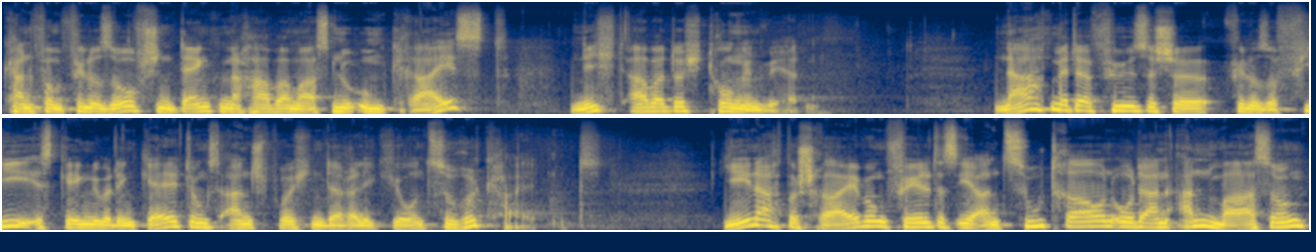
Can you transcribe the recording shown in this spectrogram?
kann vom philosophischen Denken nach Habermas nur umkreist, nicht aber durchdrungen werden. Nachmetaphysische Philosophie ist gegenüber den Geltungsansprüchen der Religion zurückhaltend. Je nach Beschreibung fehlt es ihr an Zutrauen oder an Anmaßung,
